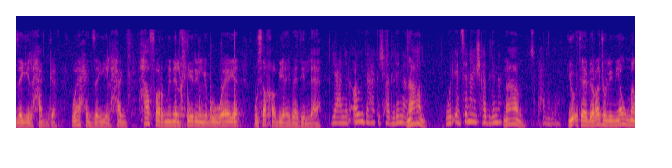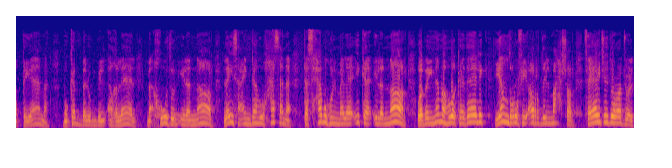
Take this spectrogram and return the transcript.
زي الحجة واحد زي الحج حفر من الخير اللي جوايا وسقى بعباد الله. يعني الأرض هتشهد لنا. نعم. والإنسان هيشهد لنا. نعم. سبحان الله. يؤتى برجل يوم القيامة مكبل بالأغلال مأخوذ إلى النار ليس عنده حسنة تسحبه الملائكة إلى النار وبينما هو كذلك ينظر في أرض المحشر فيجد رجل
